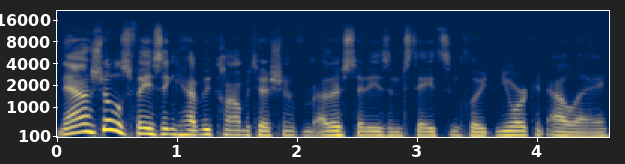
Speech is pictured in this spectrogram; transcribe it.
Nashville was facing heavy competition from other cities and states, including New York and LA,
